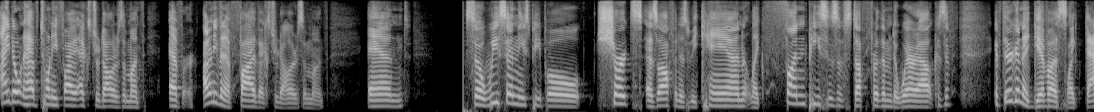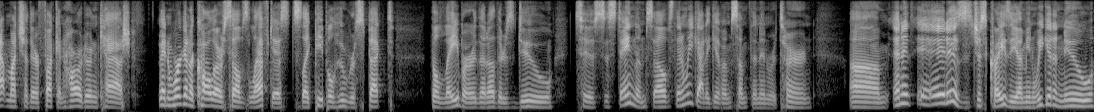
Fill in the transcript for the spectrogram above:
I don't have 25 extra dollars a month ever. I don't even have 5 extra dollars a month. And so we send these people shirts as often as we can, like fun pieces of stuff for them to wear out cuz if if they're going to give us like that much of their fucking hard-earned cash and we're going to call ourselves leftists, like people who respect the labor that others do to sustain themselves, then we got to give them something in return. Um, and it it is just crazy. I mean, we get a new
